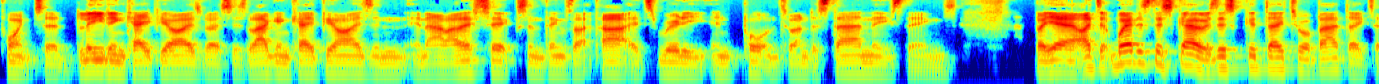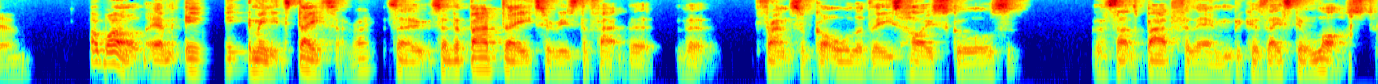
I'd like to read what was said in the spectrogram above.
point to leading KPIs versus lagging KPIs in in analytics and things like that. It's really important to understand these things. But yeah, where does this go? Is this good data or bad data? Oh, well, um, it, I mean, it's data, right? So, so the bad data is the fact that that France have got all of these high scores. That's, that's bad for them because they still lost.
